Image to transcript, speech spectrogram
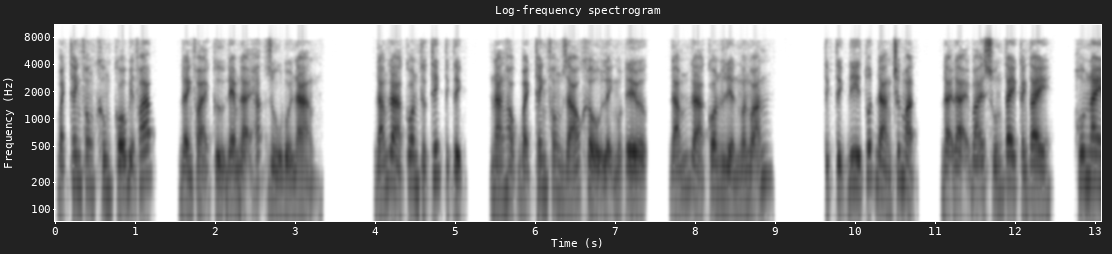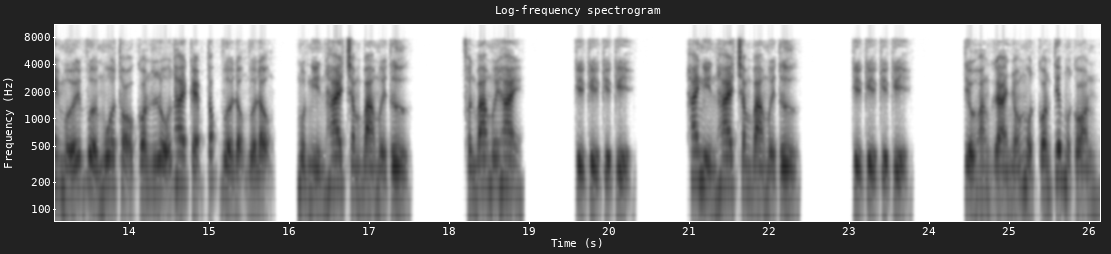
Bạch Thanh Phong không có biện pháp, đành phải cử đem đại hắc dù bồi nàng. Đám gà con thực thích tịch tịch, nàng học Bạch Thanh Phong giáo khẩu lệnh một đều, đám gà con liền ngoan ngoãn. Tịch tịch đi tuốt đàng trước mặt, đại đại bãi xuống tay cánh tay, hôm nay mới vừa mua thỏ con lỗ thai kẹp tóc vừa động vừa động, 1234. Phần 32. Kỳ kỳ kỳ kỳ. 2234. Kỳ kỳ kỳ kỳ. Tiểu hoàng gà nhóm một con tiếp một con,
